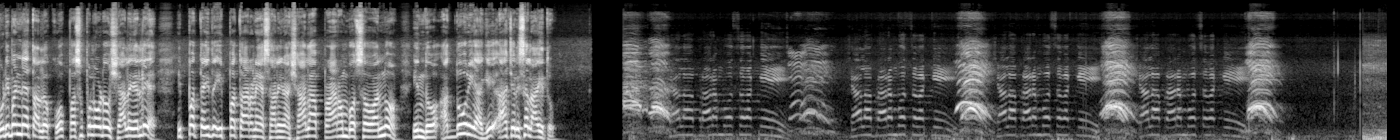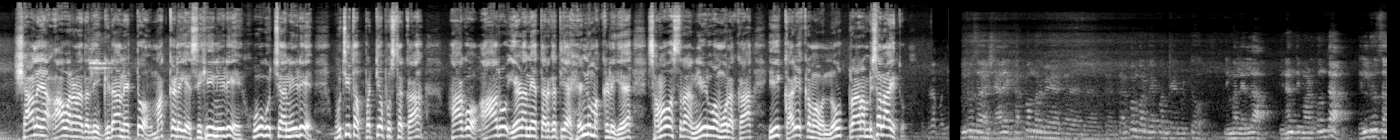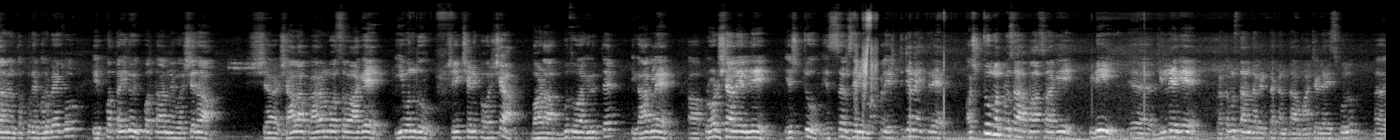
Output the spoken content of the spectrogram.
ಗುಡಿಬಂಡೆ ತಾಲೂಕು ಪಸುಪುಲೋಡು ಶಾಲೆಯಲ್ಲಿ ಇಪ್ಪತ್ತೈದು ಇಪ್ಪತ್ತಾರನೆಯ ಸಾಲಿನ ಶಾಲಾ ಪ್ರಾರಂಭೋತ್ಸವವನ್ನು ಇಂದು ಅದ್ಧೂರಿಯಾಗಿ ಆಚರಿಸಲಾಯಿತು. ಶಾಲಾ ಪ್ರಾರಂಭೋತ್ಸವಕ್ಕೆ. ಶಾಲಾ ಪ್ರಾರಂಭೋತ್ಸವಕ್ಕೆ. ಶಾಲಾ ಪ್ರಾರಂಭೋತ್ಸವಕ್ಕೆ. ಶಾಲಾ ಪ್ರಾರಂಭೋತ್ಸವಕ್ಕೆ. ಶಾಲೆಯ ಆವರಣದಲ್ಲಿ ಗಿಡ ನೆಟ್ಟು ಮಕ್ಕಳಿಗೆ ಸಿಹಿ ನೀಡಿ ಹೂಗುಚ್ಛ ನೀಡಿ ಉಚಿತ ಪಠ್ಯಪುಸ್ತಕ ಹಾಗೂ ಆರು, ಏಳನೇ ತರಗತಿಯ ಹೆಣ್ಣು ಮಕ್ಕಳಿಗೆ ಸಮವಸ್ತ್ರ ನೀಡುವ ಮೂಲಕ ಈ ಕಾರ್ಯಕ್ರಮವನ್ನು ಪ್ರಾರಂಭಿಸಲಾಯಿತು. ಶಾಲೆಗೆ ಅಂತ ಹೇಳ್ಬಿಟ್ಟು ನಿಮ್ಮಲ್ಲೆಲ್ಲ ವಿನಂತಿ ಮಾಡ್ಕೊಂತ ಎಲ್ಲರೂ ಸಹ ನಾನು ತಪ್ಪದೆ ಬರಬೇಕು. ಇಪ್ಪತ್ತೈದು, ಇಪ್ಪತ್ತಾರನೇ ವರ್ಷದ ಶಾಲಾ ಪ್ರಾರಂಭೋತ್ಸವ ಹಾಗೆ ಈ ಒಂದು ಶೈಕ್ಷಣಿಕ ವರ್ಷ ಬಹಳ ಅದ್ಭುತವಾಗಿರುತ್ತೆ. ಈಗಾಗಲೇ ಪ್ರೌಢಶಾಲೆಯಲ್ಲಿ ಎಷ್ಟು ಎಸ್ ಎಲ್ ಸಿಯಲ್ಲಿ ಮಕ್ಕಳು ಎಷ್ಟು ಜನ ಇದ್ದರೆ ಅಷ್ಟು ಮಕ್ಕಳು ಸಹ ಪಾಸಾಗಿ ಇಡೀ ಜಿಲ್ಲೆಗೆ ಪ್ರಥಮ ಸ್ಥಾನದಲ್ಲಿರ್ತಕ್ಕಂಥ ಮಾಚಳ್ಳಿ ಹೈಸ್ಕೂಲು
